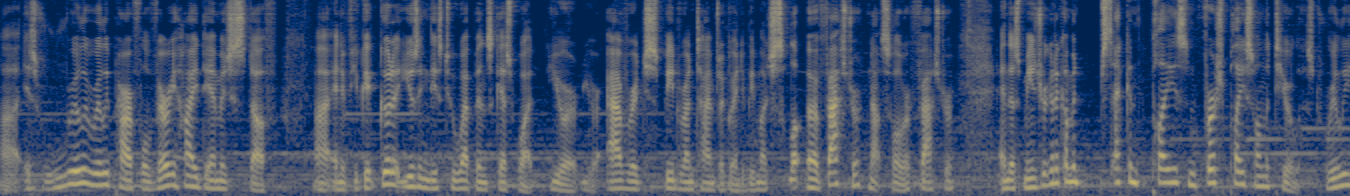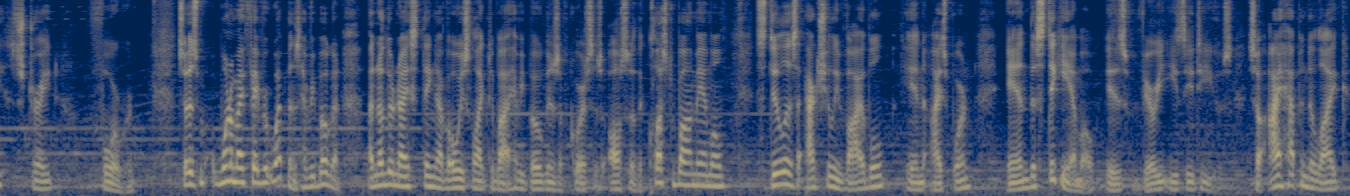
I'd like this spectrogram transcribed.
uh, is really, really powerful, very high damage stuff. Uh, and if you get good at using these two weapons, guess what? Your your average speed run times are going to be much slow, uh, faster, not slower, faster. And this means you're going to come in second place and first place on the tier list. Really straight forward. So it's one of my favorite weapons, heavy bowgun. Another nice thing I've always liked about heavy bowguns, of course, is also the cluster bomb ammo still is actually viable in Iceborne, and the sticky ammo is very easy to use. So I happen to like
